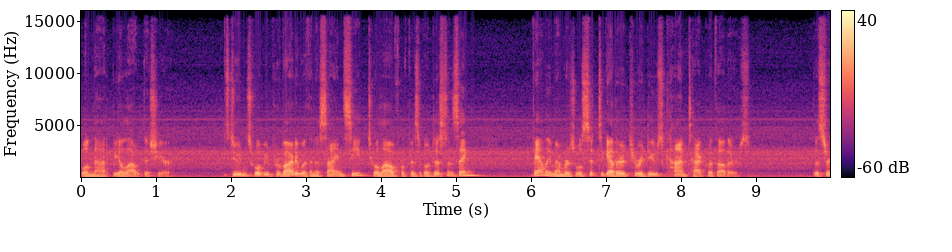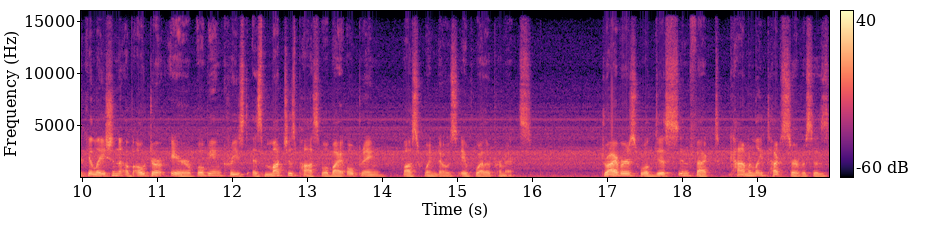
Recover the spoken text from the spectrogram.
will not be allowed this year. Students will be provided with an assigned seat to allow for physical distancing. Family members will sit together to reduce contact with others. The circulation of outdoor air will be increased as much as possible by opening bus windows if weather permits. Drivers will disinfect commonly touched surfaces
